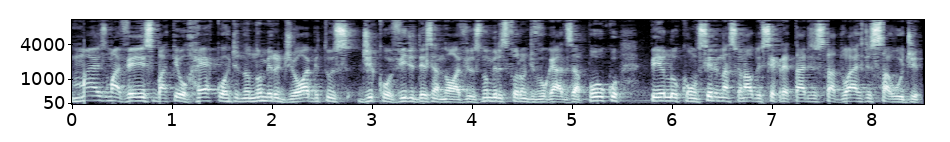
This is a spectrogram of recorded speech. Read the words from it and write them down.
mais uma vez bateu recorde no número de óbitos de Covid-19. Os números foram divulgados há pouco pelo Conselho Nacional dos Secretários Estaduais de Saúde.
